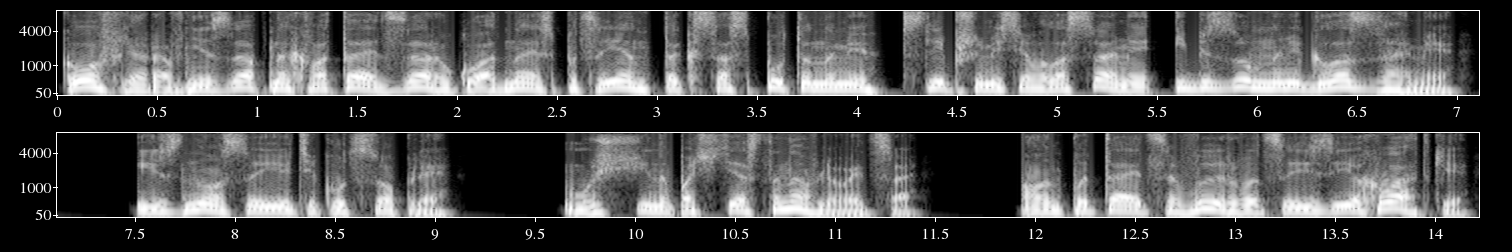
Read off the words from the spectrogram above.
Кофлера внезапно хватает за руку одна из пациенток со спутанными, слипшимися волосами и безумными глазами, из носа ее текут сопли. Мужчина почти останавливается. Он пытается вырваться из ее хватки.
